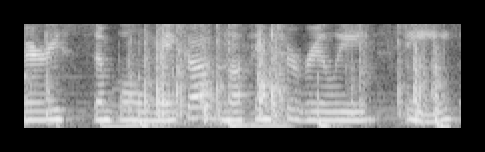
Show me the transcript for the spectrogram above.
very simple makeup, nothing to really see.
